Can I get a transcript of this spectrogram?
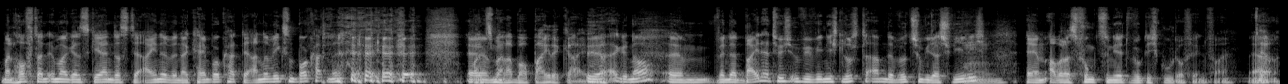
Man hofft dann immer ganz gern, dass der eine, wenn er keinen Bock hat, der andere wenigstens Bock hat. Ne? Manchmal aber auch beide keinen. ne? Ja, genau. Ähm, wenn dann beide natürlich irgendwie wenig Lust haben, dann wird es schon wieder schwierig. Ähm, aber das funktioniert wirklich gut auf jeden Fall. Ja. Ja.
